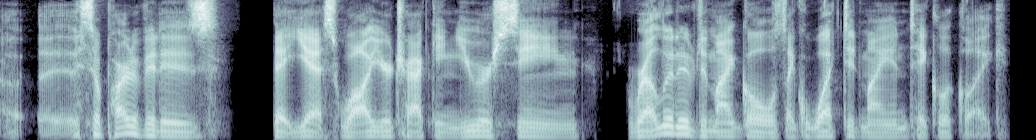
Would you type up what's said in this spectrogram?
uh, so part of it is that yes, while you're tracking, you are seeing relative to my goals, like what did my intake look like?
